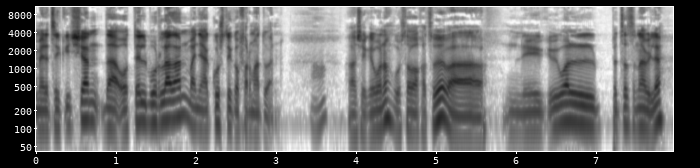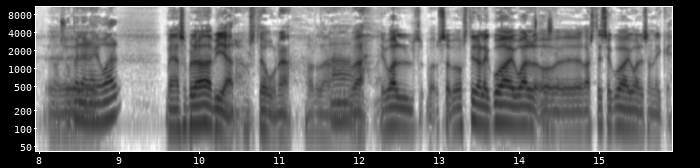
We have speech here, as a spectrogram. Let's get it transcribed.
emeretzixan da hotel burladan, baina akustiko formatuan. Ah. Así que, bueno, gustavo jatzue, ba, nik igual petzatzen nabil, eh? Ba, sopelara igual. Baina sopelada da bihar, osteguna. Orduan, Ah, ba, igual, ostiralekua, igual, o, e, gazteizekoa, igual esan leike.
